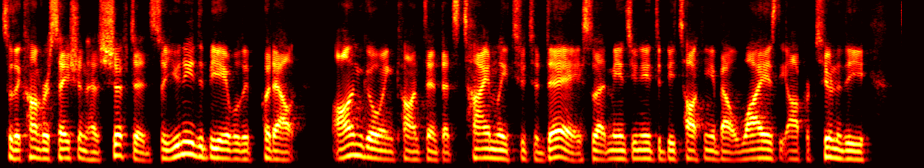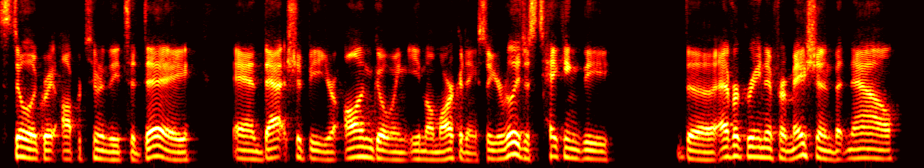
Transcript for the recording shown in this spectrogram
So the conversation has shifted. So you need to be able to put out ongoing content that's timely to today. So that means you need to be talking about why is the opportunity still a great opportunity today? And that should be your ongoing email marketing. So you're really just taking the the evergreen information but now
